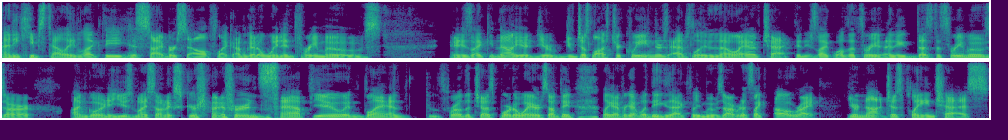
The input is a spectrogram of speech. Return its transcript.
And he keeps telling like the his cyber self, like, I'm gonna win in three moves and he's like, "No, you're, you're you've just lost your queen. There's absolutely no way. I've checked." And he's like, "Well, the three and he does the three moves are." I'm going to use my sonic screwdriver and zap you and bland and throw the chessboard away or something. Like I forget what the exact three moves are, but it's like, oh right, you're not just playing chess.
